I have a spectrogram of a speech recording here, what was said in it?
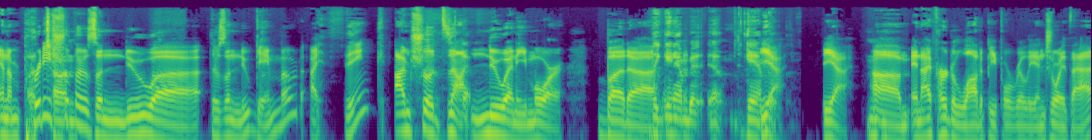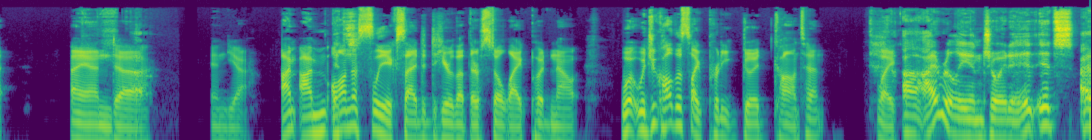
and I'm pretty sure there's a new uh, there's a new game mode. I think I'm sure it's not new anymore, but uh, the Gambit. Yeah, the Gambit. yeah, yeah. Mhm. Um, and I've heard a lot of people really enjoy that, and uh, and yeah, I'm I'm It's- honestly excited to hear that they're still like putting out. What would you call this? Like pretty good content? Like, Uh, I really enjoyed it. it it's I,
